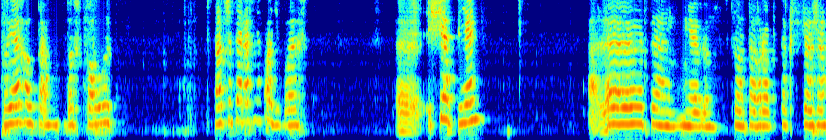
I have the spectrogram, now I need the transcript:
Pojechał tam do szkoły. Znaczy teraz nie chodzi, bo jest sierpień, ale ten, nie wiem, co on tam robi, tak szczerze.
